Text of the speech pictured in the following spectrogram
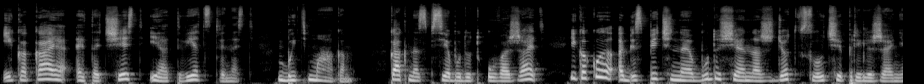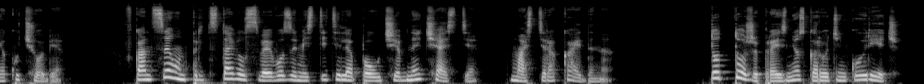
и какая это честь и ответственность быть магом, как нас все будут уважать и какое обеспеченное будущее нас ждет в случае прилежания к учебе. В конце он представил своего заместителя по учебной части, мастера Кайдена. Тот тоже произнес коротенькую речь,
